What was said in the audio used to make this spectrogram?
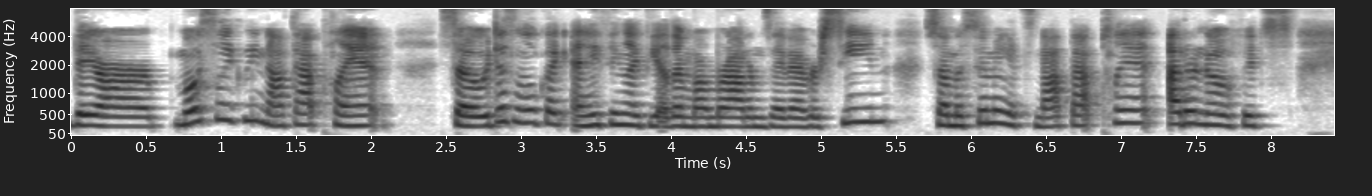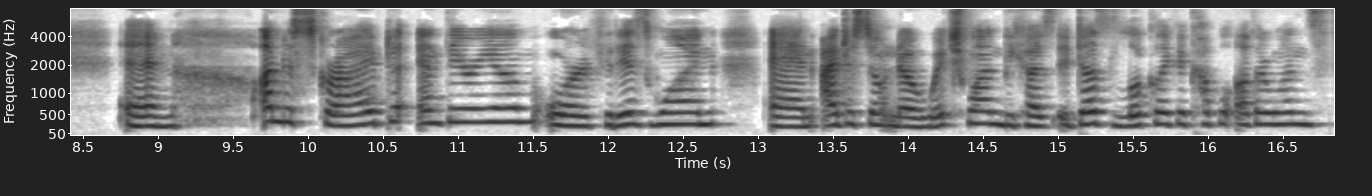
they are most likely not that plant, so it doesn't look like anything like the other marmoratums I've ever seen, so I'm assuming it's not that plant. I don't know if it's an undescribed anthurium or if it is one, and I just don't know which one because it does look like a couple other ones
